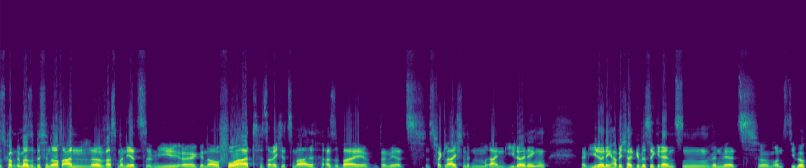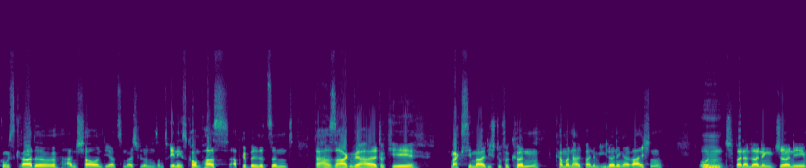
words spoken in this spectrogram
es kommt immer so ein bisschen drauf an, ne, was man jetzt irgendwie äh, genau vorhat, sage ich jetzt mal. Also bei, wenn wir jetzt das vergleichen mit einem reinen E-Learning, beim E-Learning habe ich halt gewisse Grenzen. Wenn wir jetzt ähm, uns die Wirkungsgrade anschauen, die ja zum Beispiel in unserem Trainingskompass abgebildet sind, da sagen wir halt, okay, maximal die Stufe können, kann man halt bei einem E-Learning erreichen. Mhm. Und bei einer Learning Journey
